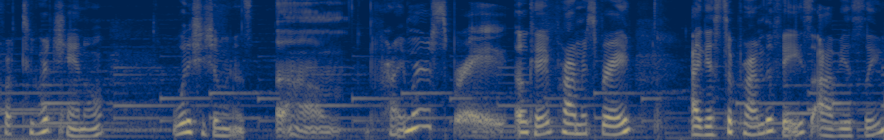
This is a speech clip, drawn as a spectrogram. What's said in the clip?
for to her channel. What is she showing us? Um, primer spray. Okay, primer spray. I guess to prime the face, obviously,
